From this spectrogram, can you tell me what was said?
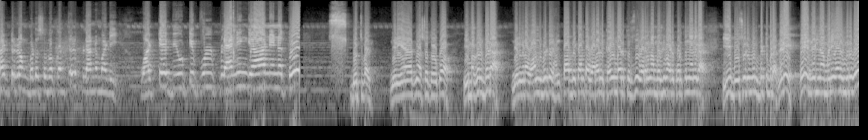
ಮೆಟ್ರಂಗೆ ಬಡಿಸ್ಬೇಕು ಅಂತೇಳಿ ಪ್ಲಾನ್ ಮಾಡಿ. What a beautiful planning yeah ನಿನ್ನ ತೋ ಗೊತ್ತು ಬಾಯ್. ನೀನು ಏನಾಯ್ತು ಅಷ್ಟು ತಿಳ್ಕೊ. ಈ ಮಗನ್ ಬೇಡ ನಿನಗೆ ನಾ ಒಂದು ಬಿಟ್ಟು ಹಂತ ಬೇಕಂತ ವರನ ಕೈ ಮಾಡಿ ತೋರಿಸು ವರನ ಮದುವೆ ಮಾಡಿ ಕೊಡ್ತೀನಿ ನನಗ. ಈ ಬೂಸುಡಿ ಮುಂದೆ ಬಿಟ್ಟು ಬಿಡ ನಡಿ ಏ ನಡಿ ನಾ ಮನೆಯೊಳಗೆ ಅಂದ್ರೆ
